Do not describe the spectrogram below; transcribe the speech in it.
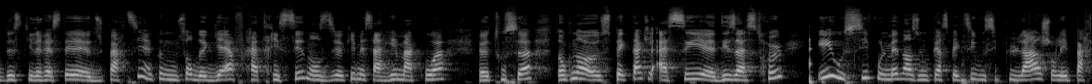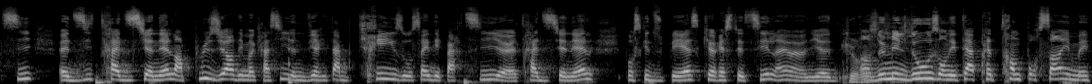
de ce qu'il restait du parti, hein, comme une sorte de guerre fratricide. On se dit, OK, mais ça rime à quoi euh, tout ça? Donc, non, un spectacle assez euh, désastreux. Et aussi, il faut le mettre dans une perspective aussi plus large sur les partis euh, dits traditionnels. Dans plusieurs démocraties, il y a une véritable crise au sein des partis traditionnels. Pour ce qui est du PS, que reste-t-il? Hein? en 2012, on était à près de 30 et, mais,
